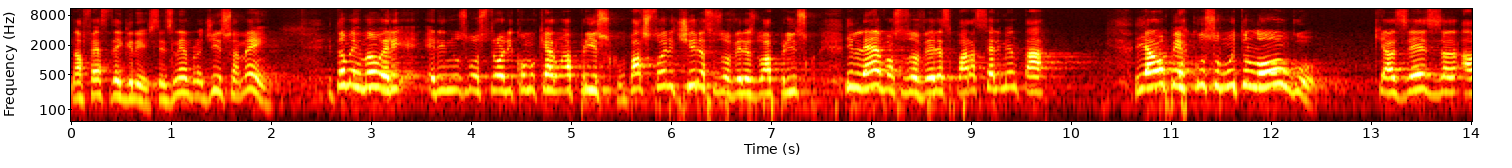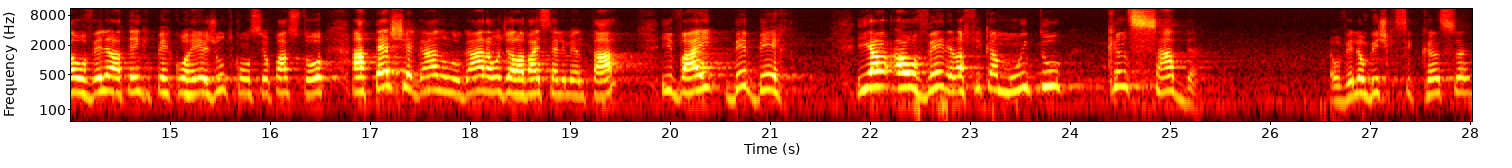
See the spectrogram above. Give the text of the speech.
na festa da igreja? Vocês lembram disso? Amém? Então, meu irmão, ele, ele nos mostrou ali como que era um aprisco. Um pastor, ele tira essas ovelhas do aprisco e leva essas ovelhas para se alimentar. E há um percurso muito longo, que às vezes a, a ovelha ela tem que percorrer junto com o seu pastor, até chegar no lugar onde ela vai se alimentar e vai beber. E a, a ovelha, ela fica muito cansada. A ovelha é um bicho que se cansa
